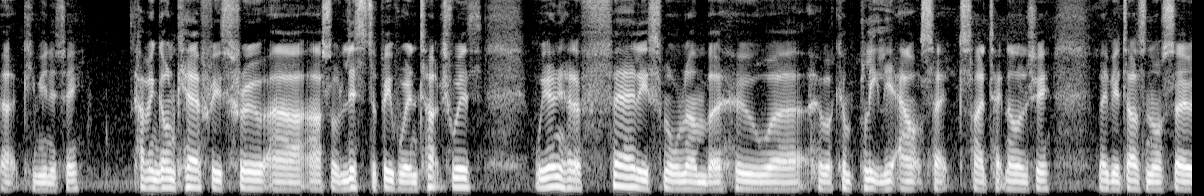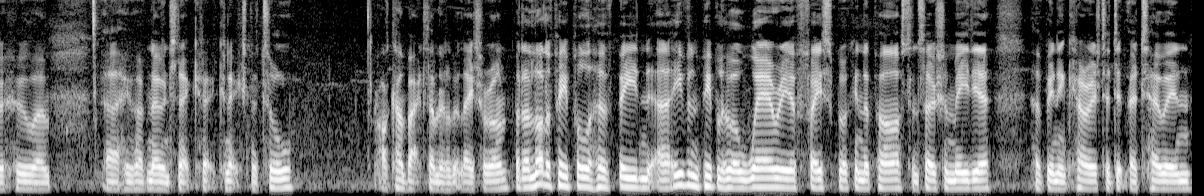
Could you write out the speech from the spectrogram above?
uh, community. Having gone carefully through our, our, sort of list of people we're in touch with, we only had a fairly small number who uh, who are completely outside technology, maybe a dozen or so who um, uh, who have no internet connection at all. I'll come back to them a little bit later on. But a lot of people have been, uh, even people who are wary of Facebook in the past and social media, have been encouraged to dip their toe in.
